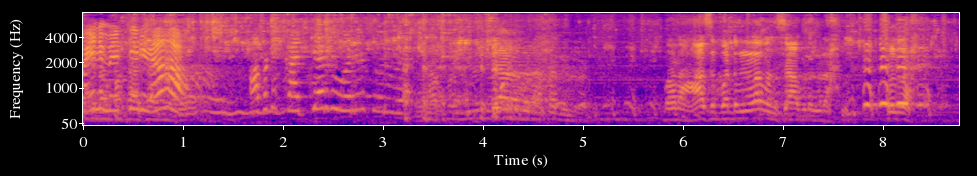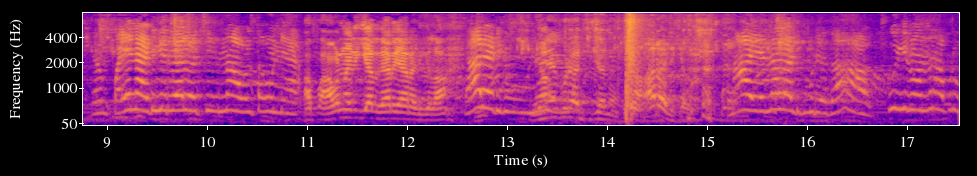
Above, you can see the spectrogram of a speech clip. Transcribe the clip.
பையனை? அப்படி ஒரே ஆசைப்பட்டவங்களாம் வந்து சாப்பிடுங்கடா. சொல்ற. என் பையனை அடிக்கிற வேலை வச்சீங்கன்னா அவள் தான் உன்னை அப்ப அவன் அடிக்காத வேற யார் அடிக்கலாம்? யார் அடிக்க முடியும் யார் அடிக்கலாம்? நான் என்னால அடிக்க முடியாதா? தூக்கிட்டு வந்து அப்படி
